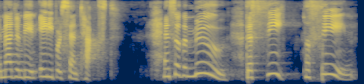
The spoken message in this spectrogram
Imagine being 80% taxed. And so the mood, the scene, the scene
